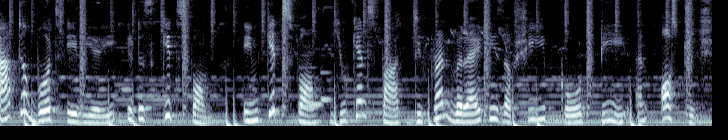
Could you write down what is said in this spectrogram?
After Birds Aviary, it is Kids Farm. In Kids Farm, you can spot different varieties of sheep, goat, deer, and ostrich.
